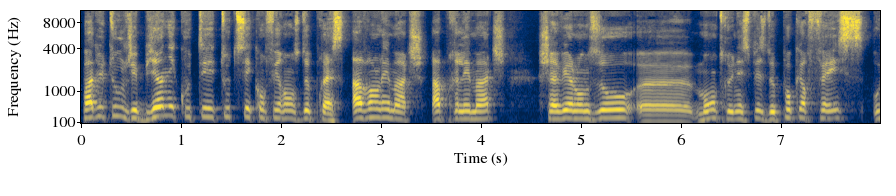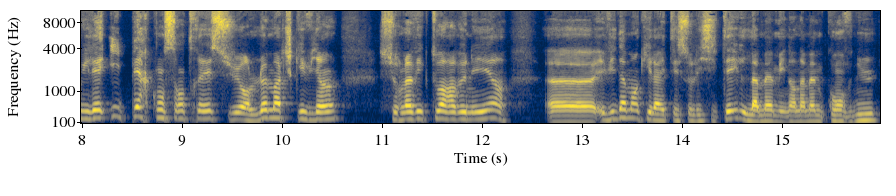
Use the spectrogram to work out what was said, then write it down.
Pas du tout. J'ai bien écouté toutes ces conférences de presse avant les matchs, après les matchs. Xavi Alonso euh, montre une espèce de poker face où il est hyper concentré sur le match qui vient, sur la victoire à venir. Euh, évidemment qu'il a été sollicité, il, même, il en a même convenu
